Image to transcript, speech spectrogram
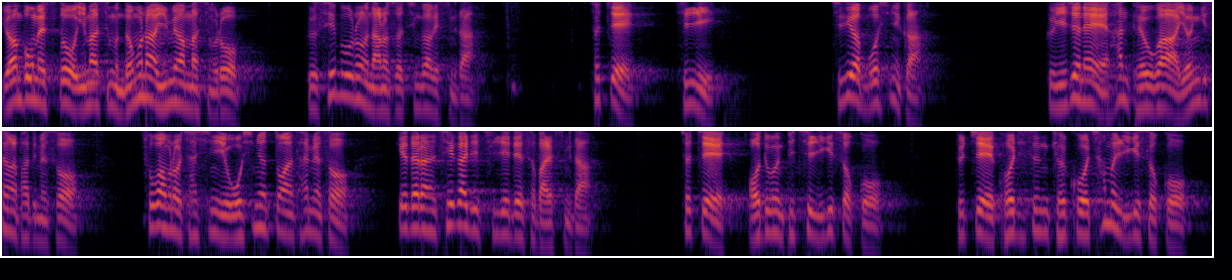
요한복음에서도 이 말씀은 너무나 유명한 말씀으로 그 세 부분으로 나눠서 증거하겠습니다. 첫째, 진리. 진리가 무엇입니까? 그 예전에 한 배우가 연기상을 받으면서 소감으로 자신이 50년 동안 살면서 깨달은 세 가지 진리에 대해서 말했습니다. 첫째, 어둠은 빛을 이길 수 없고, 둘째, 거짓은 결코 참을 이길 수 없고,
